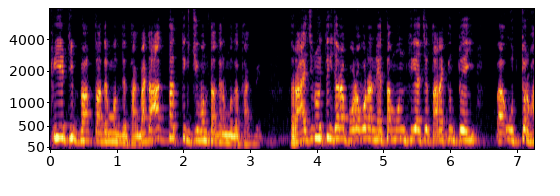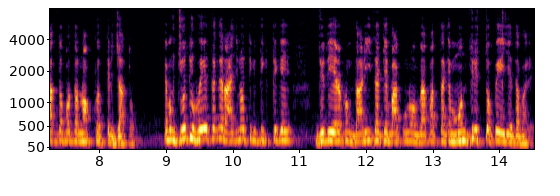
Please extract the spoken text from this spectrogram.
ক্রিয়েটিভ ভাব তাদের মধ্যে থাকবে, একটা আধ্যাত্মিক জীবন তাদের মধ্যে থাকবে। রাজনৈতিক যারা বড় বড় নেতা মন্ত্রী আছে, তারা কিন্তু এই উত্তর ভাদ্রপদ নক্ষত্রের জাতক। এবং যদি হয়ে থাকে রাজনৈতিক দিক থেকে যদি এরকম দাঁড়িয়ে থাকে বা কোনো ব্যাপার থাকে, মন্ত্রিত্ব পেয়ে যেতে পারে।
